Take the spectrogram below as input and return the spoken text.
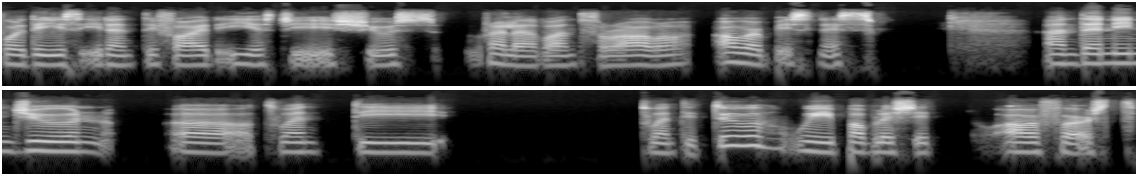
for these identified ESG issues relevant for our, our business. And then in June uh, 2022, we published it, our first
